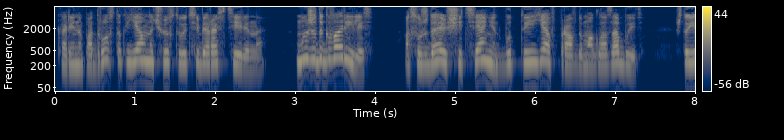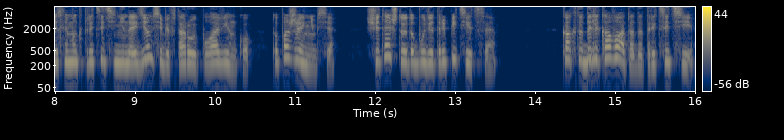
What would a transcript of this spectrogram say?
Карина-подросток явно чувствует себя растерянно. «Мы же договорились». Осуждающий тянет, будто и я вправду могла забыть что если мы к тридцати не найдем себе вторую половинку, то поженимся. Считай, что это будет репетиция. Как-то далековато до тридцати,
